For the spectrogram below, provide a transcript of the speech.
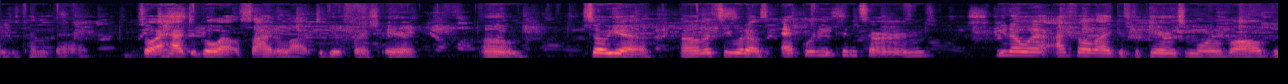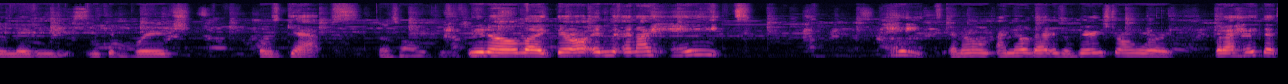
it was kind of bad. So I had to go outside a lot to get fresh air. Um, so yeah, uh, let's see what else. Equity concerns. You know what? I felt like if the parents were more involved, then maybe we could bridge those gaps. That's always good. You know, like there are, and and I hate, hate, and I don't, I know that is a very strong word, but I hate that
